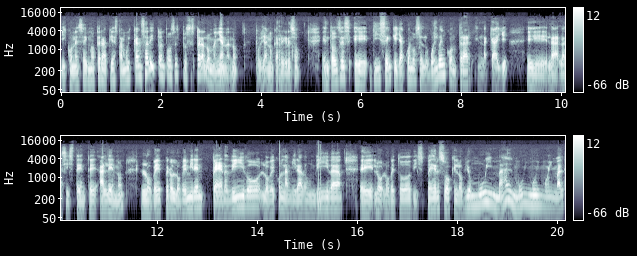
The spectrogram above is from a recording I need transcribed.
y con esa hipnoterapia está muy cansadito, entonces pues espéralo mañana, ¿no? Pues ya nunca regresó. Entonces, eh, dicen que ya cuando se lo vuelve a encontrar en la calle, eh, la, asistente a Lennon, lo ve, pero lo ve, miren, perdido, lo ve con la mirada hundida, eh, lo, lo, ve todo disperso, que lo vio muy mal, muy, muy, muy mal,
